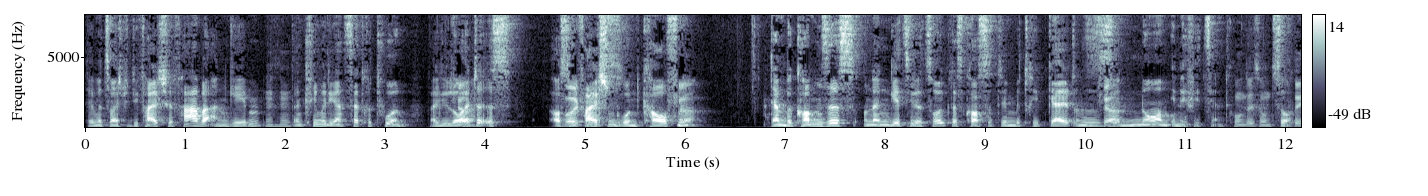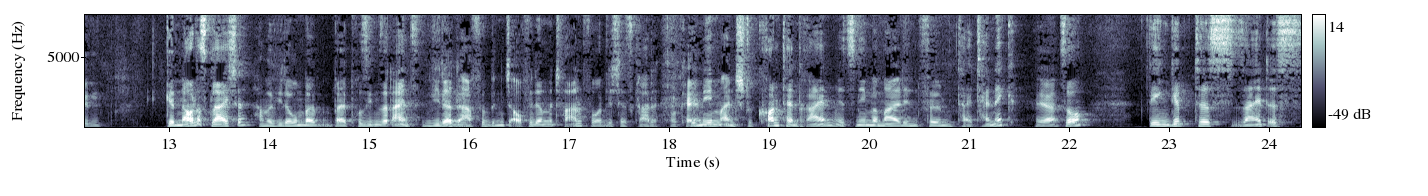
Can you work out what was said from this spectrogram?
wenn wir zum Beispiel die falsche Farbe angeben, mhm. dann kriegen wir die ganze Zeit Retouren, weil die Leute Klar. es aus Wollten dem falschen Grund kaufen. Klar dann bekommen sie es und dann geht es wieder zurück. Das kostet den Betrieb Geld und es ist enorm ineffizient. Kunde ist unzufrieden. So. Genau das Gleiche haben wir wiederum bei, bei Pro7 Sat1. Wieder mhm. dafür bin ich auch wieder mit verantwortlich jetzt gerade. Okay. Wir nehmen ein Stück Content rein. Jetzt nehmen wir mal den Film Titanic. Ja. So. Den gibt es, seit es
